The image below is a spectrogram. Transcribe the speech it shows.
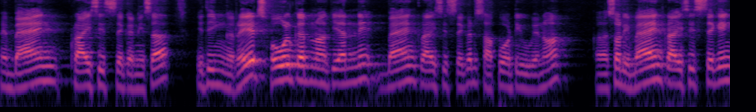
මේ බෑන් ක්‍රයිසිස් එක නිසා. ඉතින් රේට් හෝල් කරනවා කියන්නේ බෑන් ක්‍රයිසිස් එකට සපෝටව් වෙනවා. සොරි බෑන් ක්‍රයිසිස් එකින්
